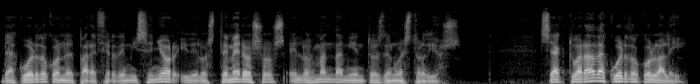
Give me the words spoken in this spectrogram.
de acuerdo con el parecer de mi Señor y de los temerosos en los mandamientos de nuestro Dios. Se actuará de acuerdo con la ley.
